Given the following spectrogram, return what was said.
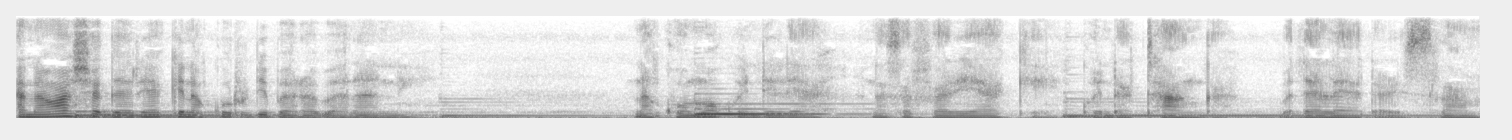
Anawasha gari yake na kurudi barabarani na kuamua kuendelea na safari yake kwenda Tanga badala ya Dar es Salaam.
